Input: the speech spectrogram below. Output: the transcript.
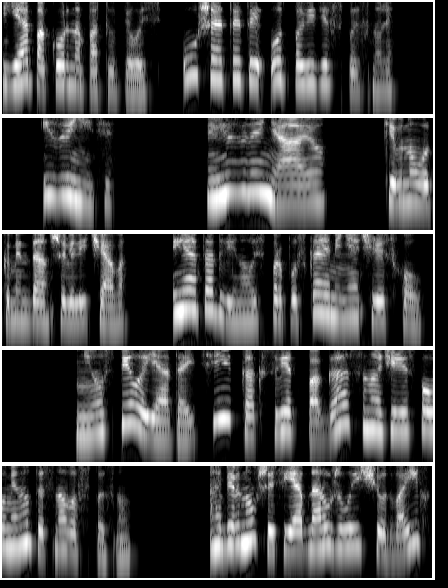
Я покорно потупилась. Уши от этой отповеди вспыхнули. «Извините». «Извиняю», — кивнула комендантша величаво и отодвинулась, пропуская меня через холл. Не успела я отойти, как свет погас, но через полминуты снова вспыхнул. Обернувшись, я обнаружила еще двоих,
